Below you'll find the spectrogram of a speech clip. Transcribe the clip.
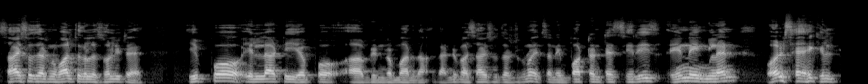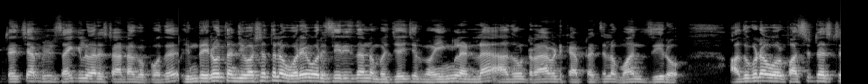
Sai Sudharsan வாழ்த்துக்களை சொல்லிவிட்டு இப்போ இல்லாட்டி எப்போ அப்படின்ற மாதிரி தான். கண்டிப்பாக சாய் சுதர்ஷனும் it's an important test series in England world cycle test champion cycle வேறு ஸ்டார்ட் ஆக போகுது. இந்த இருபத்தஞ்சி வருஷத்தில் ஒரே ஒரு சீரிஸ் தான் நம்ம ஜெயிச்சிருக்கோம் இங்கிலாண்டில் அதுவும் டிராவிட் கேப்டன்ஸில் ஒன் ஜீரோ அது கூட ஒரு ஃபஸ்ட்டு டெஸ்ட்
